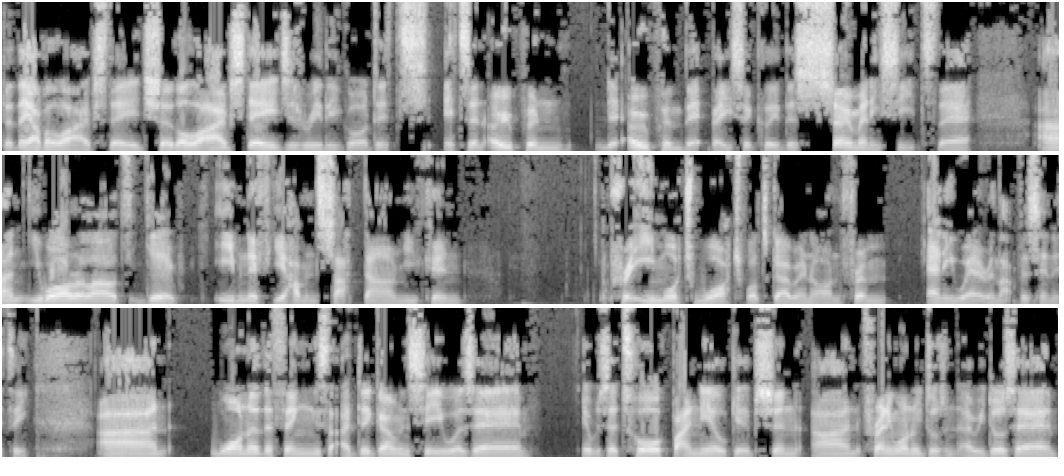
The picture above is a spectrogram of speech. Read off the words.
that they have a live stage. So the live stage is really good. It's it's an open open bit basically. There's so many seats there, and you are allowed. To, you even if you haven't sat down, you can pretty much watch what's going on from anywhere in that vicinity. And one of the things that I did go and see was. Uh, it was a talk by Neil Gibson, and for anyone who doesn't know, he does um,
